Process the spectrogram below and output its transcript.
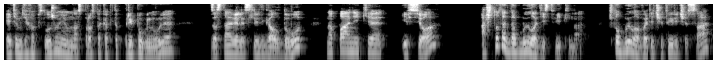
этим техобслуживанием нас просто как-то припугнули, заставили слить голду на панике, и все? А что тогда было действительно? Что было в эти 4 часа,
